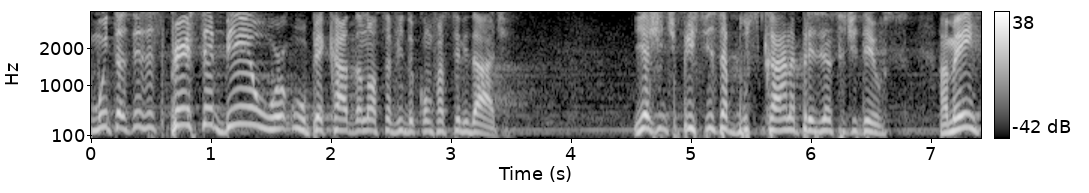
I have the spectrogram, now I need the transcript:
muitas vezes perceber o, o pecado da nossa vida com facilidade. E a gente precisa buscar na presença de Deus. Amém?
